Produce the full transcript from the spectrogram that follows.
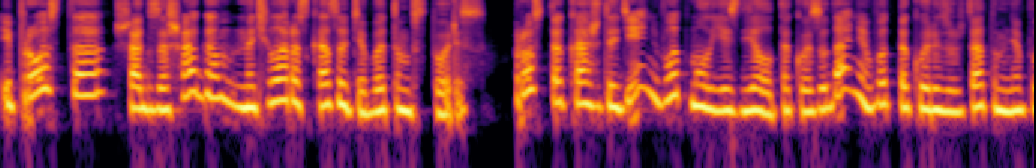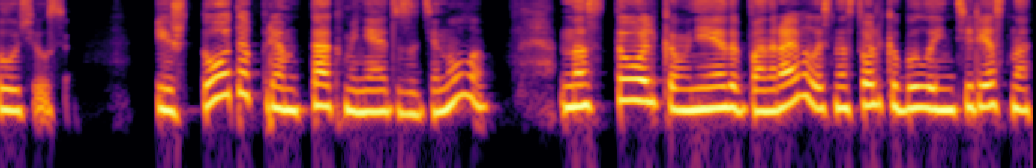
И просто шаг за шагом начала рассказывать об этом в сторис. Просто каждый день, вот, мол, я сделала такое задание, вот такой результат у меня получился. И что-то прям так меня это затянуло. Настолько мне это понравилось, настолько было интересно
